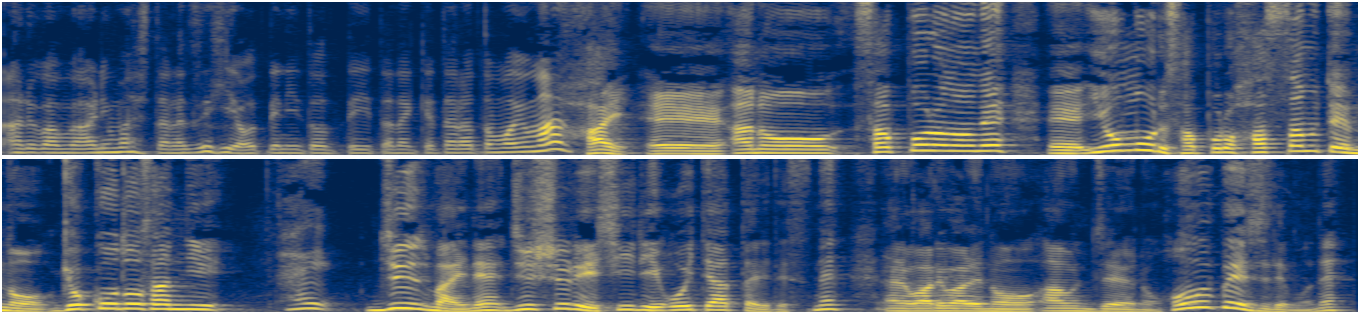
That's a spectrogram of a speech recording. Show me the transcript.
アルバムありましたら、ぜひお手に取っていただけたらと思います。はい、えー、あのー札幌のね、えーイオンモール札幌ハッサム店の漁港堂さんに、はい。10枚ね、10種類 CD 置いてあったりですね、あの我々のアウンジェイのホームページでもね、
